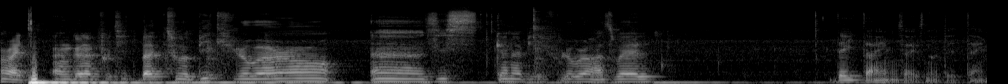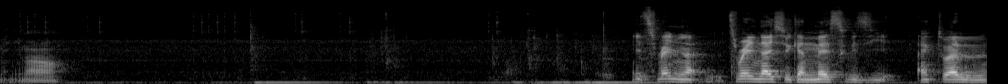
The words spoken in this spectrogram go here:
Alright, I'm gonna put it back to a bit lower. Uh, this gonna be lower as well daytime, there is no daytime anymore. It's really, it's really nice you can mess with the actual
